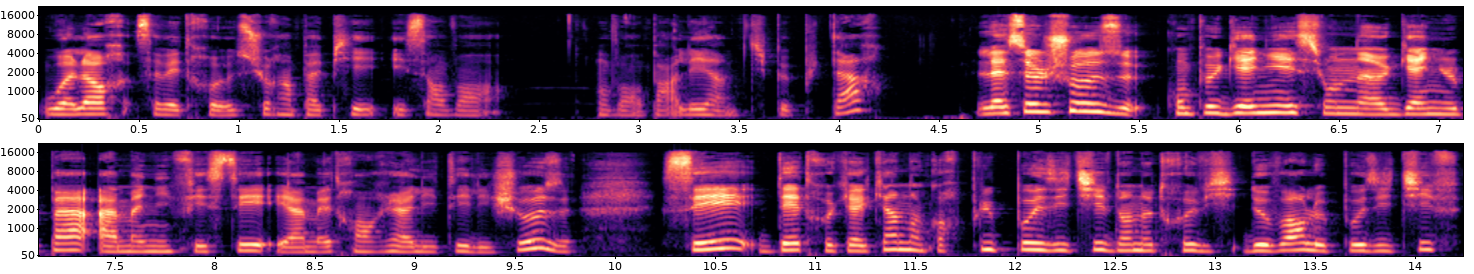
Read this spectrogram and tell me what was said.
Ou alors ça va être sur un papier et ça va, on va en parler un petit peu plus tard. La seule chose qu'on peut gagner si on ne gagne pas à manifester et à mettre en réalité les choses, c'est d'être quelqu'un d'encore plus positif dans notre vie, de voir le positif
